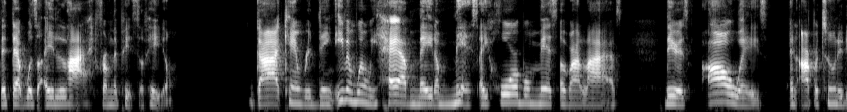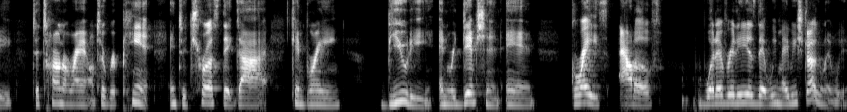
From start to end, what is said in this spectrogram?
that that was a lie from the pits of hell. God can redeem, even when we have made a mess, a horrible mess of our lives, there is always an opportunity to turn around, to repent, and to trust that God can bring beauty and redemption and grace out of whatever it is that we may be struggling with.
